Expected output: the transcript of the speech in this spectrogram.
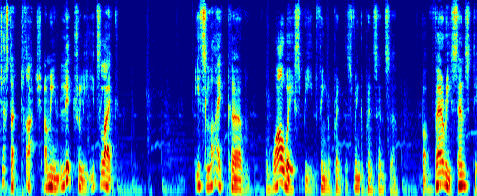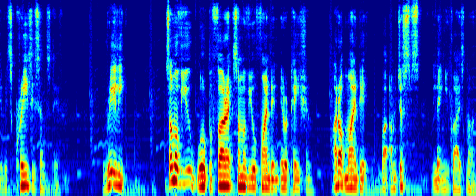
just a touch. I mean, literally, it's like it's like um, Huawei speed fingerprint, this fingerprint sensor, but very sensitive. It's crazy sensitive. Really, some of you will prefer it. Some of you will find it an irritation. I don't mind it, but I'm just letting you guys know.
